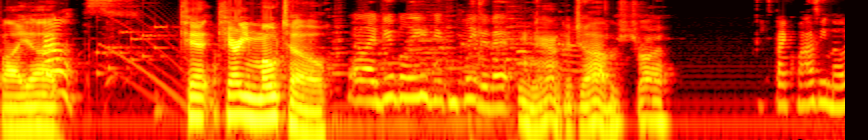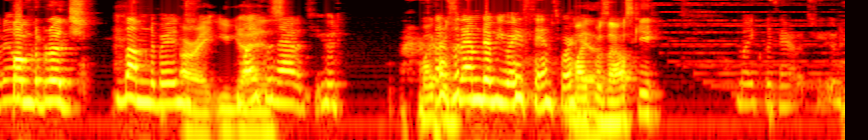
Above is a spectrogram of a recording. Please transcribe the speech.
by uh, Bounce. Ka- Karimoto. Well, I do believe you completed it. Mm, yeah, good job. First try. It's by Quasimodo. Bum the bridge. Bum the bridge. All right, you guys. Mike guys. with attitude. Mike That's was what MWA stands for. Mike Yeah. Wazowski. Mike with attitude.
